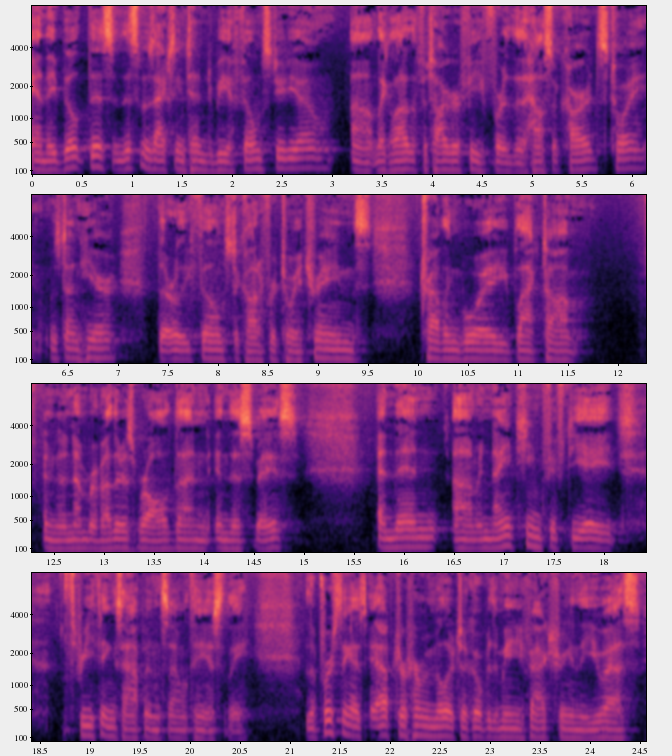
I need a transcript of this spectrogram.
And they built this, and this was actually intended to be a film studio. Uh, like a lot of the photography for the House of Cards toy was done here. The early films, Toccata for Toy Trains, Traveling Boy, Blacktop, and a number of others were all done in this space. And then um, in 1958, three things happened simultaneously. The first thing is after Herman Miller took over the manufacturing in the U.S.,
